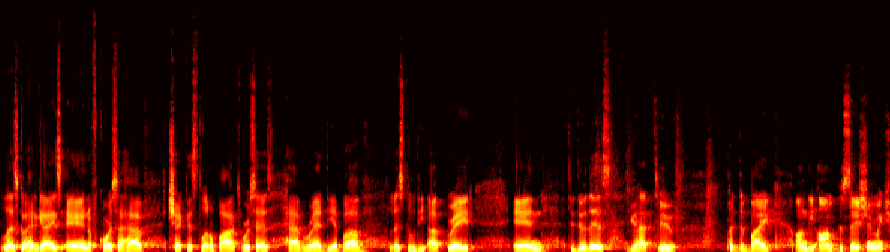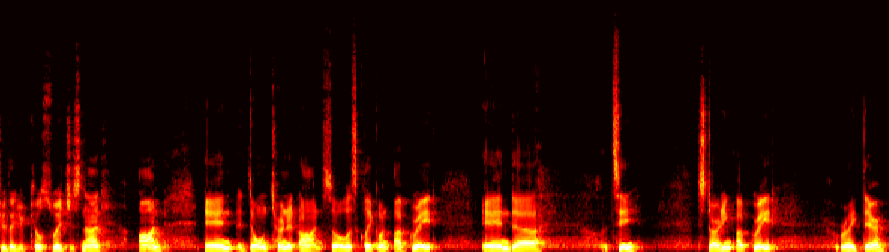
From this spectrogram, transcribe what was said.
let's go ahead guys and of course I have checked this little box where it says have read the above. Let's do the upgrade and to do this you have to put the bike on the on position make sure that your kill switch is not on and don't turn it on so let's click on upgrade and uh, let's see starting upgrade right there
